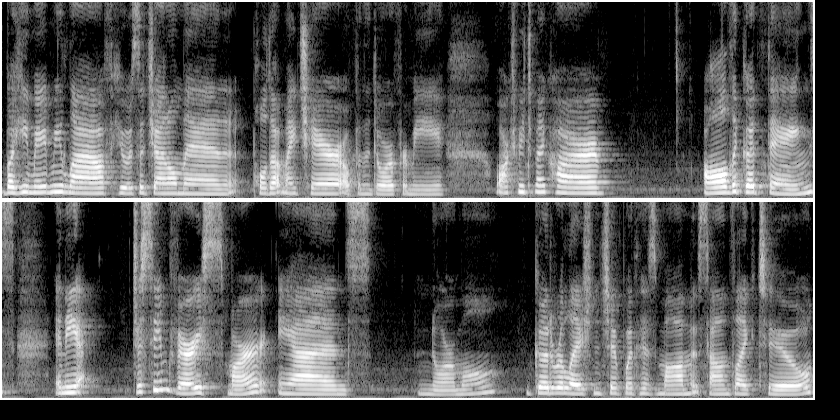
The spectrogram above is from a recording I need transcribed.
but he made me laugh. He was a gentleman, pulled out my chair, opened the door for me, walked me to my car, all the good things. And he just seemed very smart and normal. Good relationship with his mom, it sounds like, too.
